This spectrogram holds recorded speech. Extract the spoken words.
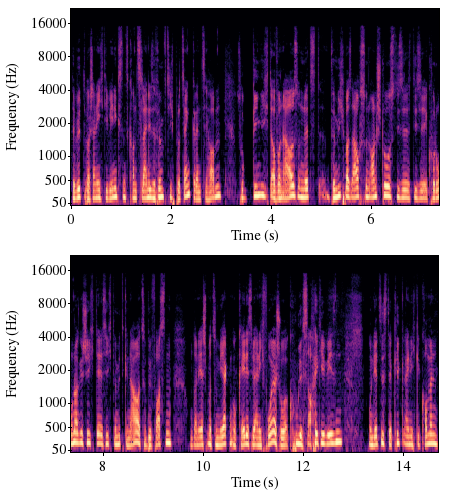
da wird wahrscheinlich die wenigsten Kanzleien diese 50%-Grenze haben. So ging ich davon aus und jetzt für mich war es auch so ein Anstoß, diese, diese Corona-Geschichte, sich damit genauer zu befassen und dann erstmal zu merken, okay, das wäre eigentlich vorher schon eine coole Sache gewesen und jetzt ist der Kick eigentlich gekommen,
